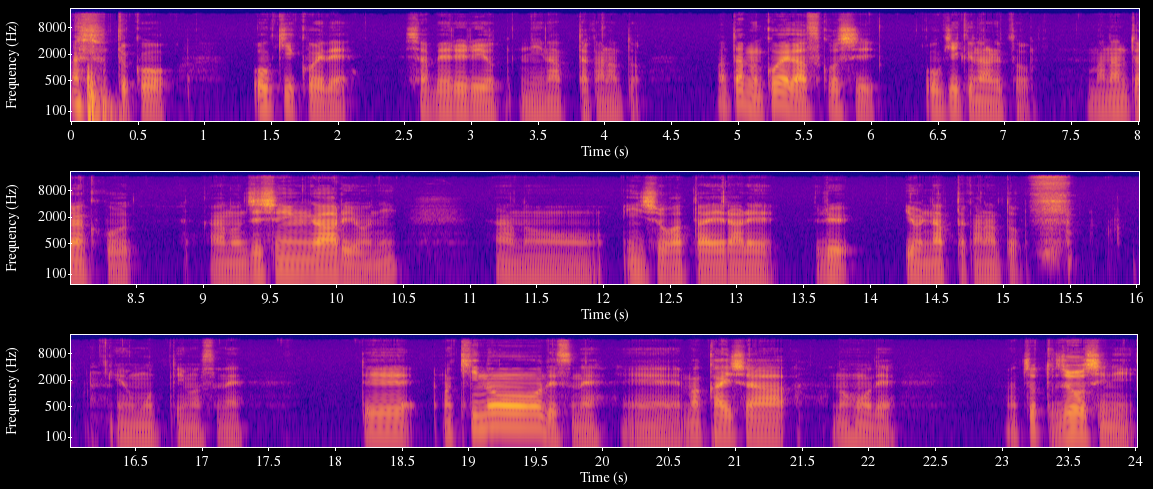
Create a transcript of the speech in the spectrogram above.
まあ、ちょっとこう大きい声で喋れるようになったかなと、まあ、多分声が少し大きくなると、まあ、なんとなくこうあの自信があるように、あの印象を与えられるようになったかなと思っていますね。で、まあ、昨日ですね、えー、まあ、会社の方で、まあ、ちょっと上司に、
